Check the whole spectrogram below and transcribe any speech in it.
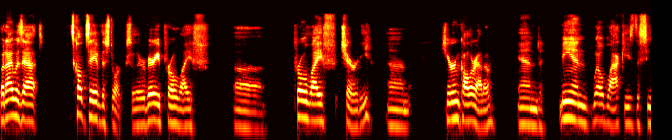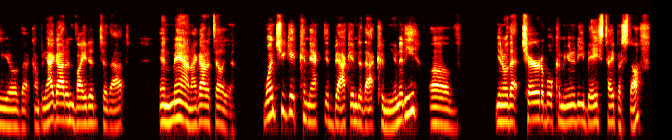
but i was at it's called save the stork so they're a very pro-life uh, pro-life charity um, here in colorado and me and will black he's the ceo of that company i got invited to that and man i gotta tell you once you get connected back into that community of you know that charitable community based type of stuff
